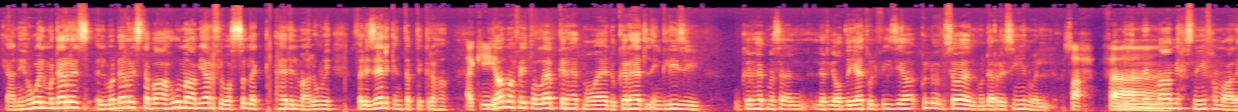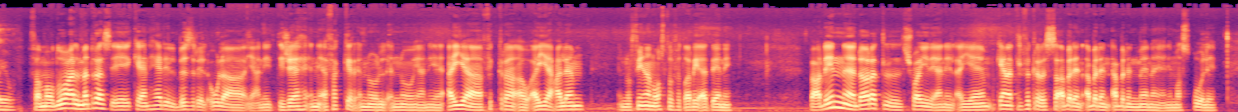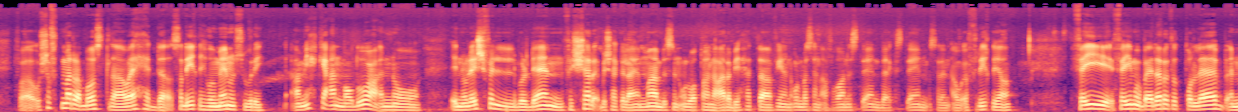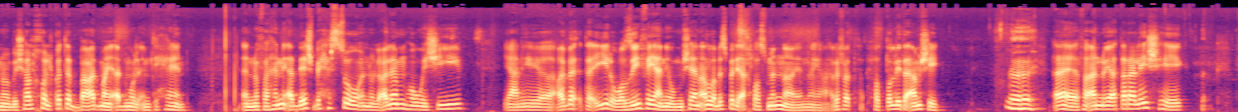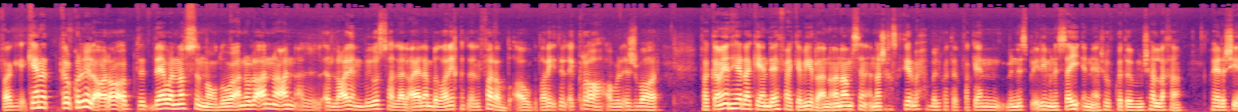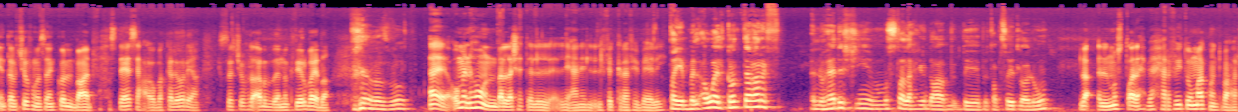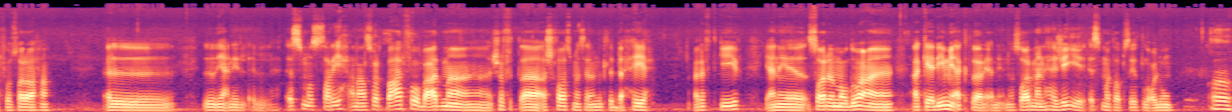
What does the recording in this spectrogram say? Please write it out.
يعني هو المدرس المدرس تبعه هو ما عم يعرف يوصل لك هذه المعلومة فلذلك أنت بتكرهها أكيد ياما في طلاب كرهت مواد وكرهت الإنجليزي وكرهت مثلا الرياضيات والفيزياء كله بسبب المدرسين وال صح ف ما عم يحسنوا يفهموا عليهم. فموضوع المدرسة كان هذه البذرة الأولى يعني اتجاه إني أفكر إنه إنه يعني أي فكرة أو أي علم إنه فينا نوصله في طريقة تانية. بعدين دارت شوي يعني الأيام كانت الفكرة لسه أبدا أبدا أبدا مانا يعني مصقولة. وشفت مرة post لواحد صديقي هو مانو سوري عم يحكي عن موضوع إنه إنه ليش في البلدان في الشرق بشكل عام ما بس نقول الوطن العربي حتى فينا نقول مثلا أفغانستان باكستان مثلا أو إفريقيا. في في مبادرة الطلاب إنه بيشلخوا الكتب بعد ما يقدموا الامتحان. إنه فهني قديش بحسوا إنه العلم هو شيء يعني عبء ثقيل ووظيفة يعني ومشان الله بس بدي أخلص منها. يعني عرفت؟ حط لي تأمشي إيه فإنه يا ترى ليش هيك؟ فكانت كل الآراء بتتداول نفس الموضوع أنه لأنه عن العلم بيوصل للعالم بطريقة الفرض أو بطريقة الإكراه أو الإجبار. فكمان هذا كان دافع كبير لأنه أنا مثلا أنا شخص كتير بحب الكتب فكان بالنسبة لي من السيء إني أشوف كتب مشلخة. وهذا الشيء أنت بتشوفه مثلا كل بعد فحص تاسع أو بكالوريا تصير تشوف الأرض إنه كثير بيضة مزبوط إيه ومن هون بلشت ال... يعني الفكرة في بالي. طيب من الأول كنت تعرف إنه هذا الشيء مصطلح يدعى بتبسيط العلوم. لا المصطلح بحرفيته ما كنت بعرفه صراحة. ال... يعني ال... الاسم الصريح أنا صرت بعرفه بعد ما شفت أشخاص مثلا مثل الدحيح. عرفت كيف؟ يعني صار الموضوع أكاديمي أكثر يعني إنه صار منهجية اسمها تبسيط العلوم. آه.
